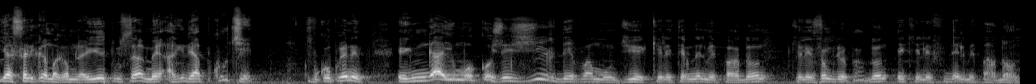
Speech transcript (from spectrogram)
ye asalika makambo na ye tout ça mais akidi akoche vous comprenez? Et ngai moko je jure devant mon dieu que l'éternel me pardonne que les hommes me pardonnent et que les fidèles me pardonnent.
